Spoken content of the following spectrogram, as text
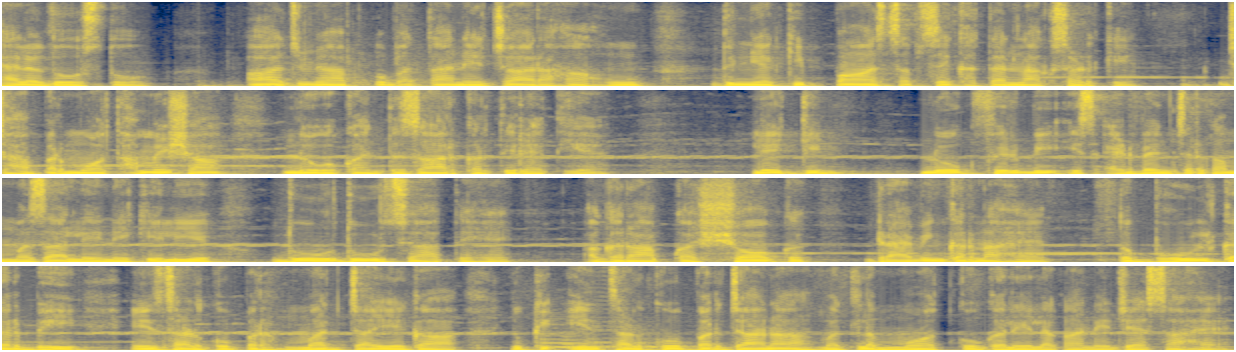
हेलो दोस्तों, आज मैं आपको बताने जा रहा हूँ दुनिया की पाँच सबसे खतरनाक सड़कें, जहाँ पर मौत हमेशा लोगों का इंतज़ार करती रहती है। लेकिन, लोग फिर भी इस एडवेंचर का मज़ा लेने के लिए दूर दूर से आते हैं। अगर आपका शौक ड्राइविंग करना है तो भूल कर भी इन सड़कों पर मत जाइएगा, क्योंकि इन सड़कों पर जाना मतलब मौत को गले लगाने जैसा है।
